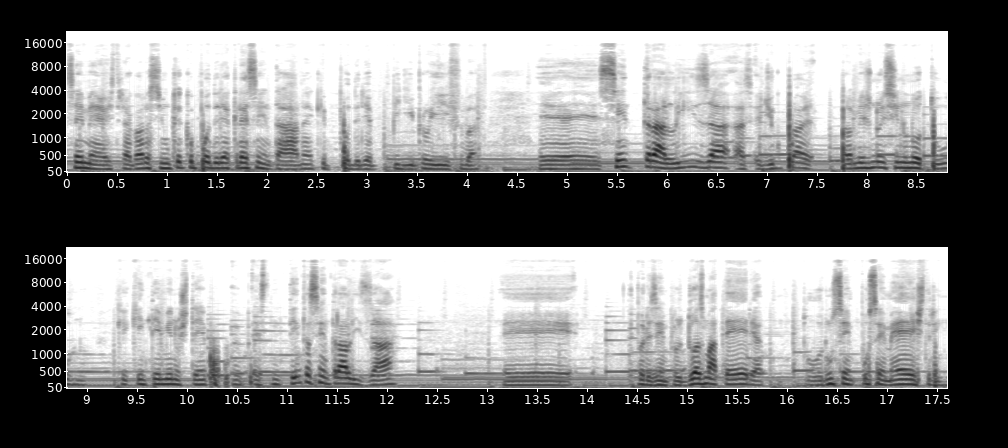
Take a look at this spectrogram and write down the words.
semestre. Agora sim, o que, que eu poderia acrescentar, né? Que poderia pedir para o IFBA? É, centraliza, eu digo pra, pelo menos no ensino noturno, que quem tem menos tempo é, tenta centralizar, é, por exemplo, duas matérias por um por semestre,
